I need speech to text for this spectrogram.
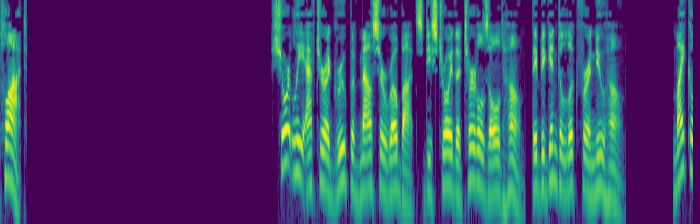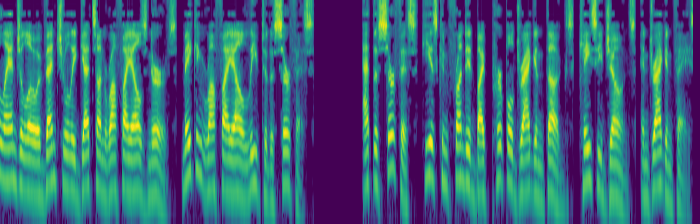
Plot Shortly after a group of Mouser robots destroy the turtles' old home, they begin to look for a new home. Michelangelo eventually gets on Raphael's nerves, making Raphael leave to the surface. At the surface, he is confronted by Purple Dragon thugs, Casey Jones, and Dragonface.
